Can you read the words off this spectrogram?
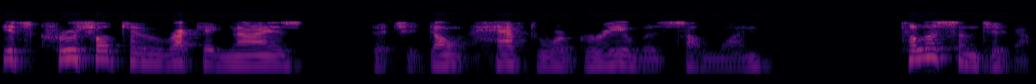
it's crucial to recognize that you don't have to agree with someone to listen to them.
